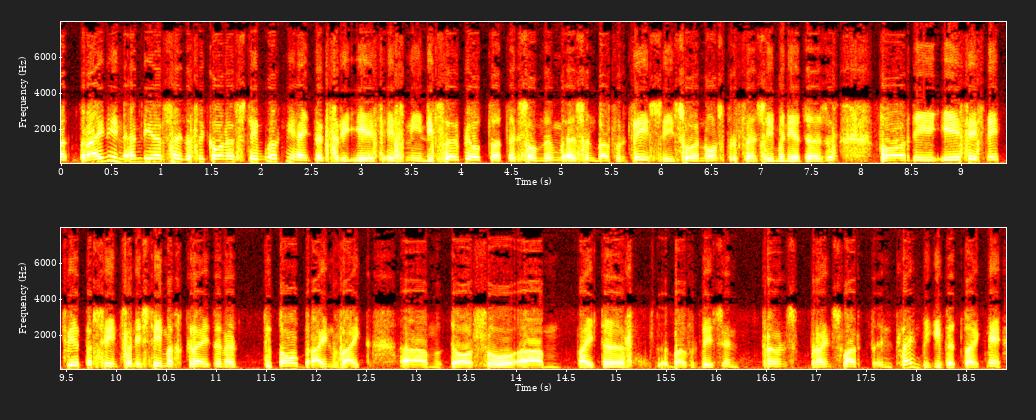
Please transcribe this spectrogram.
wat Brein en Indiër Suid-Afrikaners stem ook nie eintlik vir die EFF nie. Die voorbeeld wat ek sal noem is in Beaufort West, hier so in ons provinsie meneer Joseph, waar die EFF net 2% van die stemme gekry het en dit totaal breinwyk ehm um, daarso ehm um, buite Beaufort West en trouens bruin swart en klein bietjie wit wyk nê nee,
